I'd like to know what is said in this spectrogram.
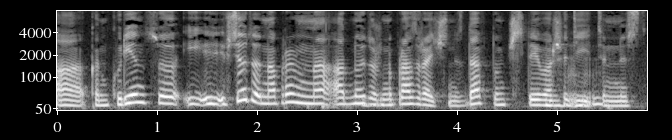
а конкуренцию. И, и все это направлено на одно и то же, на прозрачность, да, в том числе и ваша деятельность.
